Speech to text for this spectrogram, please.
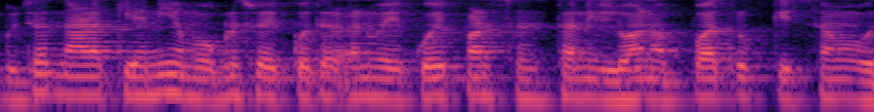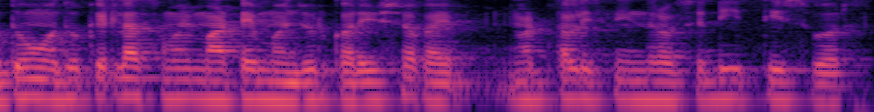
ગુજરાત નાણાકીય નિયમ ઓગણીસો એકોતેર અન્વયે કોઈ પણ સંસ્થાની લોન અપવાદરૂપ કિસ્સામાં વધુમાં વધુ કેટલા સમય માટે મંજૂર કરી શકાય? અડતાલીસની અંદર આવશે ડી ત્રીસ વર્ષ.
